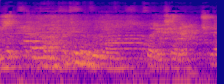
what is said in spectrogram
Gel gel. Oturalım. Tamam. Çok güzel olmuş. Böyle şöyle. Ne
